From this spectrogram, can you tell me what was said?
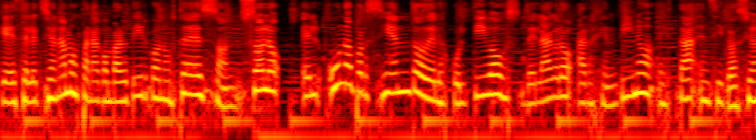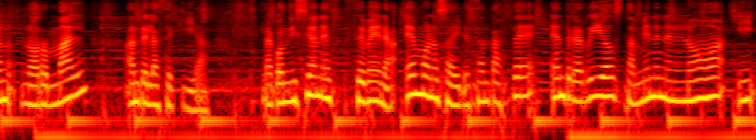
que seleccionamos para compartir con ustedes son, solo el 1% de los cultivos del agro argentino está en situación normal ante la sequía. La condición es severa en Buenos Aires, Santa Fe, Entre Ríos, también en el NOA y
